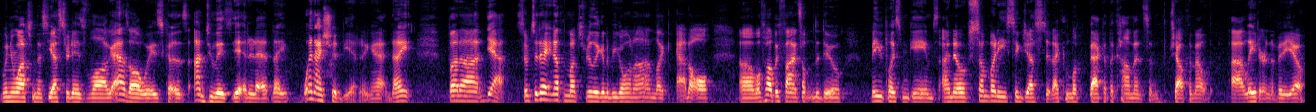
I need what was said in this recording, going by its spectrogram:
when you're watching this yesterday's vlog, as always, because I'm too lazy to edit at night when I should be editing at night. But uh, yeah, so today nothing much really going to be going on, like, at all. Uh, we'll probably find something to do maybe play some games. I know somebody suggested, I can look back at the comments and shout them out uh, later in the video.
